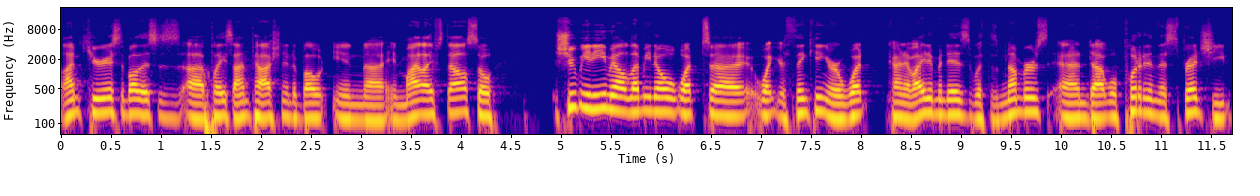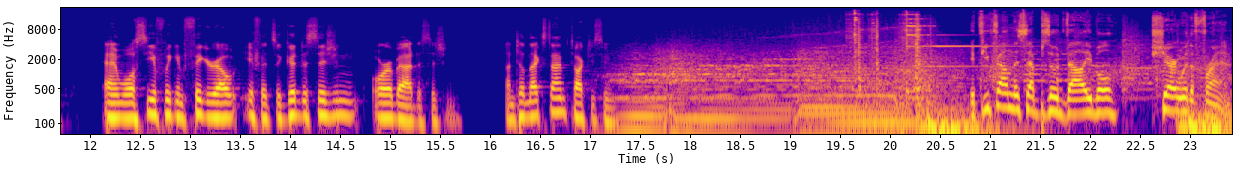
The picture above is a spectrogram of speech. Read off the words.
I'm curious about this. this is a place I'm passionate about in uh, in my lifestyle. So shoot me an email. Let me know what uh, what you're thinking or what kind of item it is with some numbers, and uh, we'll put it in this spreadsheet, and we'll see if we can figure out if it's a good decision or a bad decision. Until next time, talk to you soon. If you found this episode valuable, share it with a friend.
